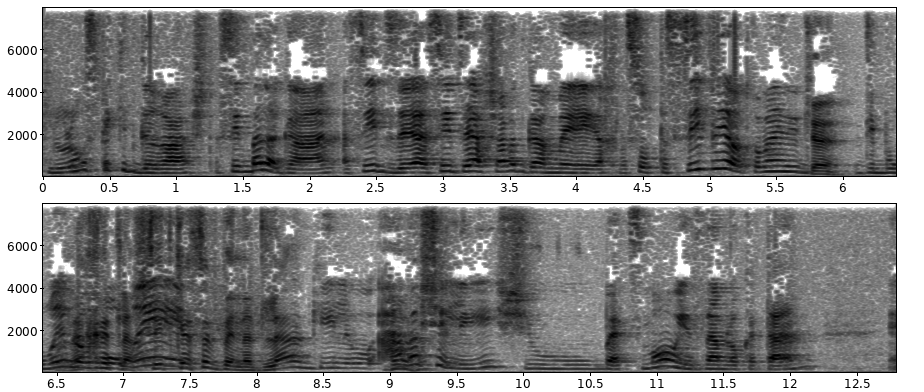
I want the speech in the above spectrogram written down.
כאילו לא מספיק התגרשת, עשית בלאגן, עשית זה, עשית זה, עכשיו את גם אה, הכנסות פסיביות, כל מיני כן. דיבורים לא הולכת ברורים. להפסיד כסף בנדל"ן? כאילו, אבא שלי, שהוא בעצמו יזם לא קטן, אה,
